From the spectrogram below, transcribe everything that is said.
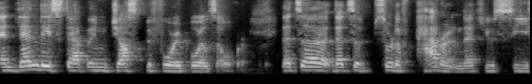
and then they step in just before it boils over that's a that's a sort of pattern that you see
